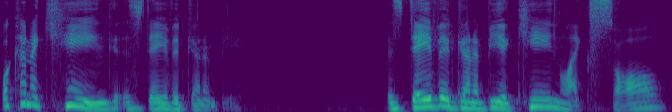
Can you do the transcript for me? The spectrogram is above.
what kind of king is David gonna be? Is David gonna be a king like Saul,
